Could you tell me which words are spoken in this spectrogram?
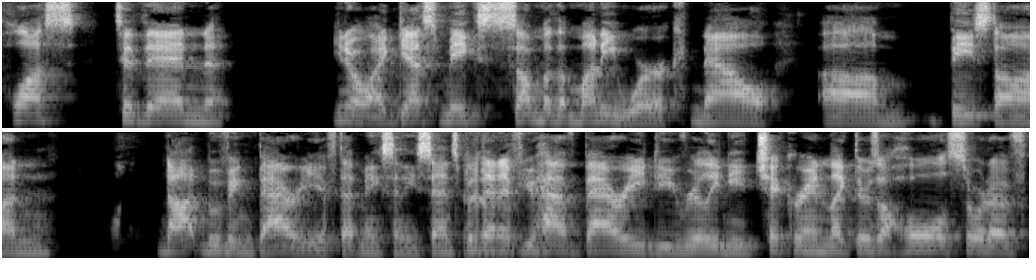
plus to then, you know, I guess make some of the money work now um, based on not moving Barrie, if that makes any sense. But Yeah. then if you have Barrie, do you really need Chychrun? Like there's a whole sort of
